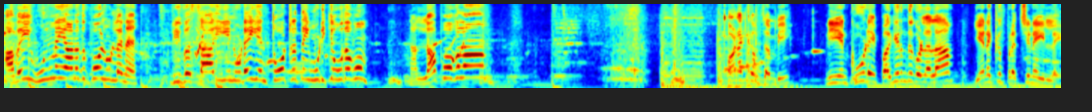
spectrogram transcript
அவை உண்மையானது போல் உள்ளன. விவசாயியின் உடை என் தோற்றத்தை முடிக்க உதவும். நல்லா போகலாம். வணக்கம் தம்பி. நீ என் கூடை பகிர்ந்து கொள்ளலாம். எனக்கு பிரச்சனை இல்லை.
